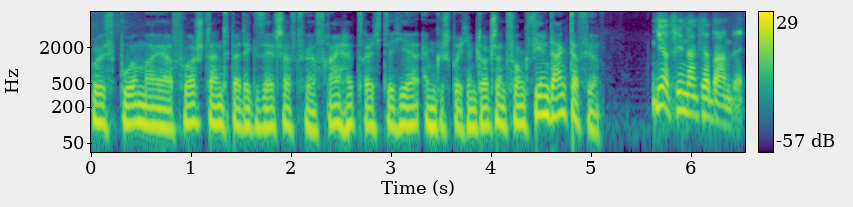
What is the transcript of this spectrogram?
Ulf Burmeier, Vorstand bei der Gesellschaft für Freiheitsrechte hier im Gespräch im Deutschlandfunk. Vielen Dank dafür. Ja, vielen Dank, Herr Bahnbeck.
